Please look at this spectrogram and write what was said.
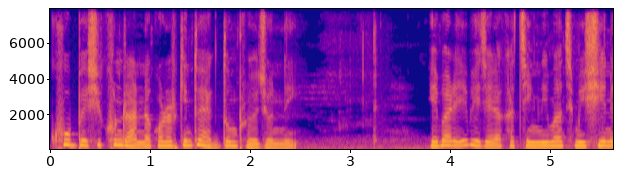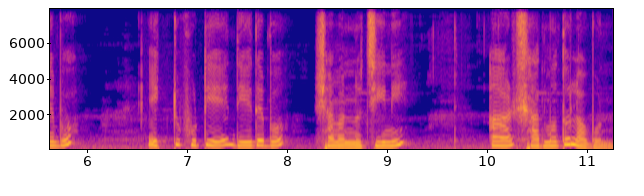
খুব বেশিক্ষণ রান্না করার কিন্তু একদম প্রয়োজন নেই। এবারে ভেজে রাখা চিংড়ি মাছ মিশিয়ে নেব। একটু ফুটিয়ে দিয়ে দেব সামান্য চিনি আর স্বাদমতো লবণ।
